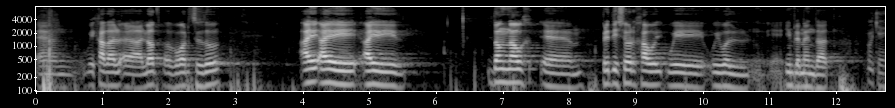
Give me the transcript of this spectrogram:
and we have a, a lot of work to do. I, I, I don't know, um, pretty sure how we, we will implement that. Okay.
